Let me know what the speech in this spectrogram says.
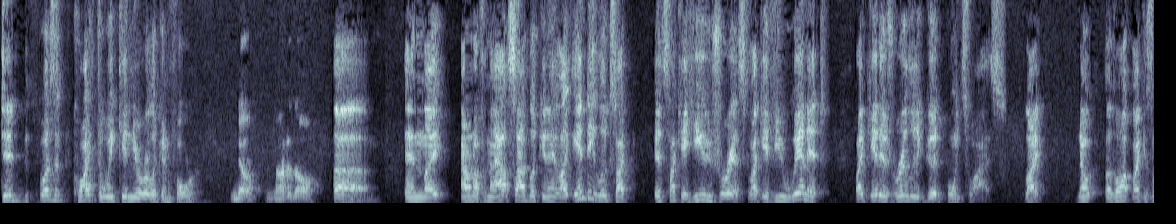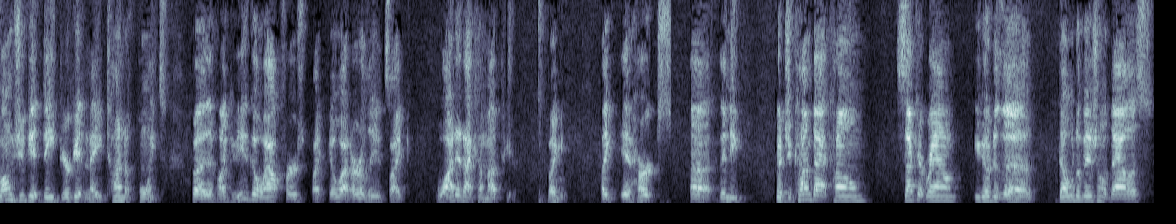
did wasn't quite the weekend you were looking for. no, not at all. Uh, and like I don't know from the outside looking in, like Indy looks like it's like a huge risk. Like if you win it, like it is really good points wise. Like no, a lot like as long as you get deep, you're getting a ton of points. But if like if you go out first, like go out early, it's like why did I come up here? Like like it hurts. Uh, then you but you come back home. Second round, you go to the double divisional Dallas.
